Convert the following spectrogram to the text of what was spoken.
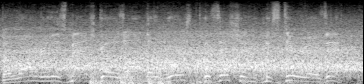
The longer this match goes on, the worse position Mysterio's in.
